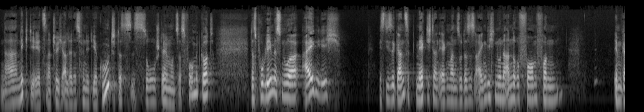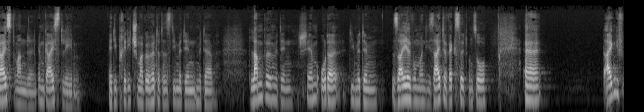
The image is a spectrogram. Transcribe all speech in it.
Da nickt ihr jetzt natürlich alle, das findet ihr gut, das ist so, stellen wir uns das vor mit Gott. Das Problem ist nur, eigentlich ist diese ganze, merkte ich dann irgendwann so, dass es eigentlich nur eine andere Form von im Geist wandeln, im Geist leben. Wer die Predigt schon mal gehört hat, das ist die mit, den, mit der Lampe, mit den Schirmen oder die mit dem Seil, wo man die Seite wechselt und so. Äh, eigentlich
